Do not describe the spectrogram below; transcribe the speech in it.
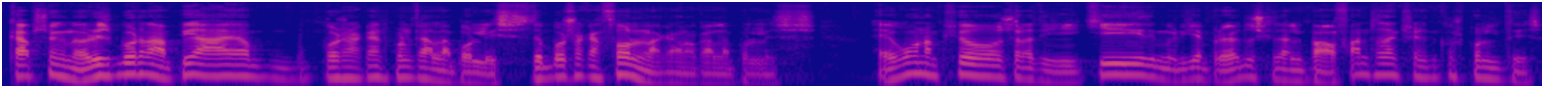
κάποιος να γνωρίζει μπορεί να πει Α, μπορείς να κάνεις πολύ καλά πωλήσεις. Δεν μπορούσα καθόλου να κάνω καλά πωλήσεις. Εγώ ήμουν πιο στρατηγική, δημιουργία προϊόντος κτλ. Ο Φάνης ήταν εξαιρετικός πολιτής.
